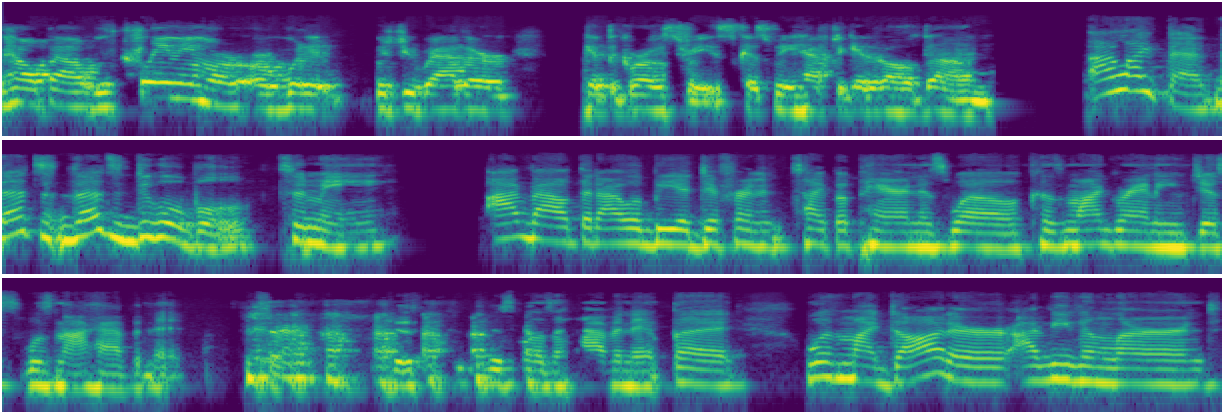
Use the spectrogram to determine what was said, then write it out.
help out with cleaning, or or would it would you rather get the groceries because we have to get it all done? I like that. That's that's doable to me. I vowed that I would be a different type of parent as well because my granny just was not having it. just, just wasn't having it. But with my daughter, I've even learned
